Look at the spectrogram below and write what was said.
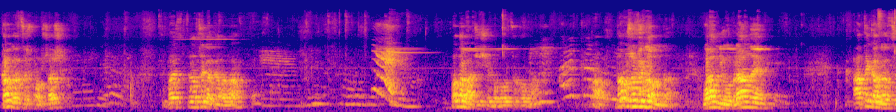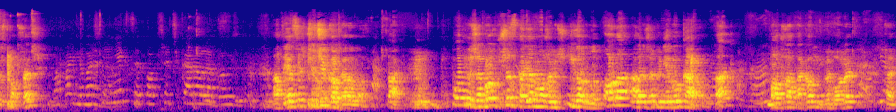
Kogo chcesz poprzeć? Powiedz, dlaczego Karola? Nie wiem. Podoba Ci się po prostu chłopak. O, dobrze wygląda. Ładnie ubrany. A Ty kogo chcesz poprzeć? Ja właśnie nie chcę poprzeć Karola, bo A Ty jesteś przeciwko Karolowi. Tak. Powiem, że wszystko jeden może być Igor lub Ola, ale żeby nie był Karol, tak? Można taką wyborę. Ten.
